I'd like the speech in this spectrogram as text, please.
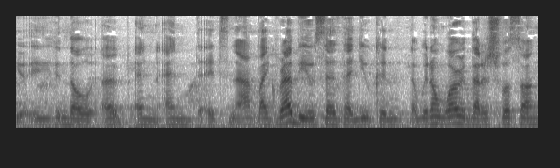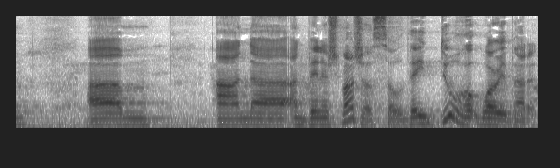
you, even though uh, and and it's not like Rebbe who says that you can that we don't worry about a shvos on um, on uh, on ben so they do worry about it.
